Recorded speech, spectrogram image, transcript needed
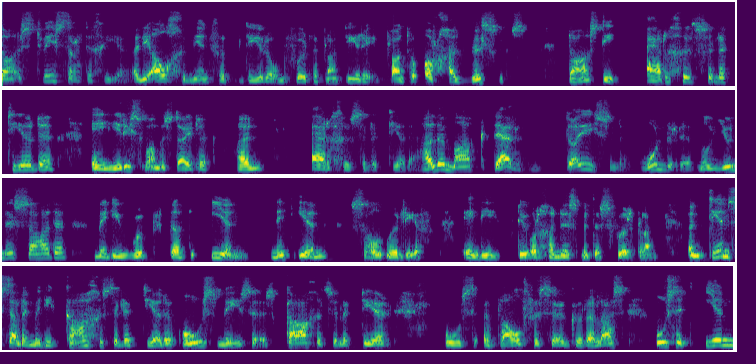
Daar is twee strategieë in die algemeen vir diere om voort te plant, diere en plante organismes. Daar's die erg geselekteerde en hierdie swam is duidelik 'n erg geselekteerde. Hulle maak der duisende, honderde, miljoene sade met die hoop dat een, net een sal oorleef. en die die organisme dis voorplant. In teenstelling met die K-geselekteerde, ons mense is K-geselekteer ons walvisse, gorillas, ons het een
